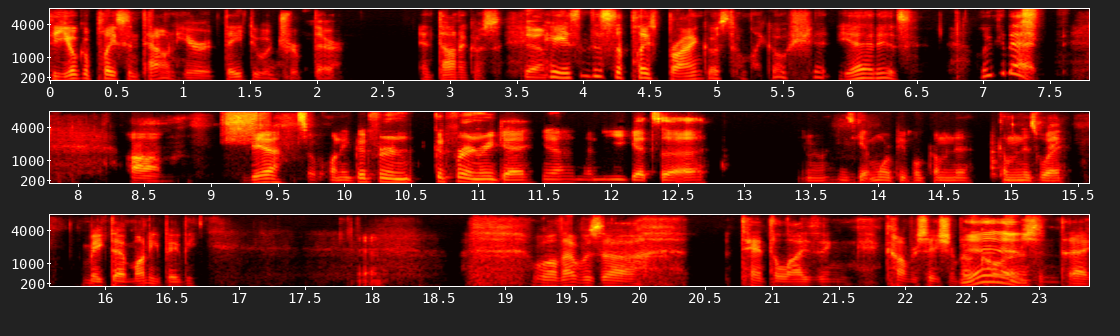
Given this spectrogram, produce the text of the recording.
the yoga place in town here, they do a trip there. And Donna goes, Yeah. "Hey, isn't this the place Brian goes to?" I'm like, "Oh shit, yeah, it is. Look at that." Um, yeah, so funny. Good for good for Enrique. You know, and then he gets uh, you know, he's getting more people coming to coming his way. Make that money, baby. Yeah. Well, that was a tantalizing conversation about Yeah. cars, and uh,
